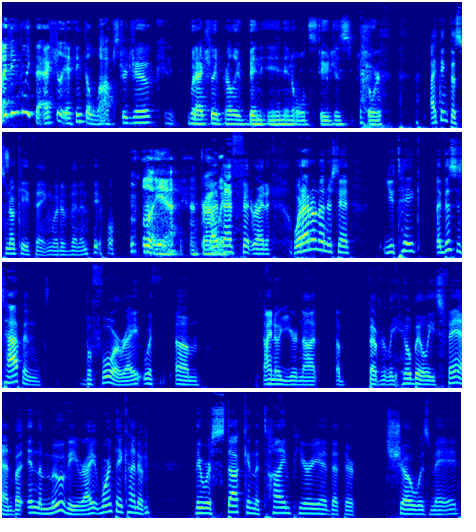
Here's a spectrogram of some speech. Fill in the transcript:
I think like the actually, I think the lobster joke would actually probably have been in an old Stooges short. I think the Snooki thing would have been in the old. well, yeah, yeah, That, probably. that fit right in. What I don't understand, you take uh, this has happened before, right? With um, I know you're not a Beverly Hillbillies fan, but in the movie, right? Weren't they kind of they were stuck in the time period that their show was made,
